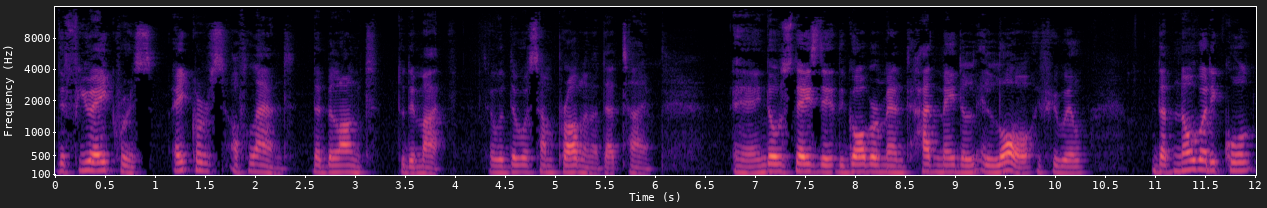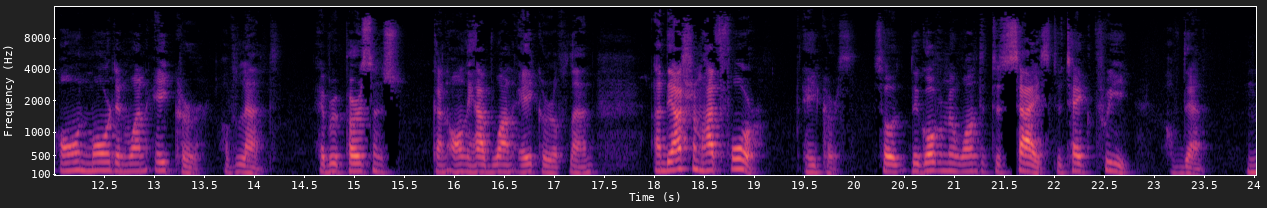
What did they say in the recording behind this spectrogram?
the few acres acres of land that belonged to the mat. So there was some problem at that time. Uh, in those days, the, the government had made a, a, law, if you will, that nobody could own more than one acre of land. Every person can only have one acre of land. And the ashram had four acres. So the government wanted to size, to take three of them. Hmm?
